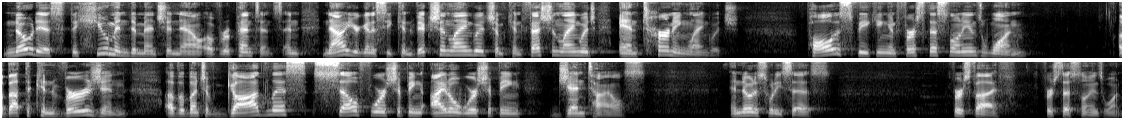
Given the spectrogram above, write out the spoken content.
Notice the human dimension now of repentance. And now you're going to see conviction language, some confession language, and turning language. Paul is speaking in 1 Thessalonians 1 about the conversion of a bunch of godless, self worshiping, idol worshiping Gentiles. And notice what he says. Verse 5, 1 Thessalonians 1.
